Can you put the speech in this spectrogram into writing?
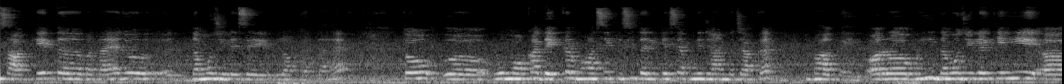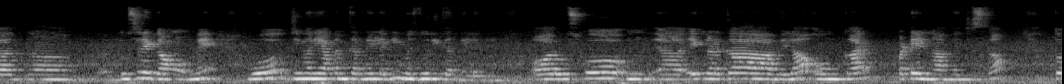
साकेत बताया जो दमोह ज़िले से बिलोंग करता है तो वो मौका देखकर वहाँ से किसी तरीके से अपनी जान बचाकर भाग गई और वहीं दमोह ज़िले के ही दूसरे गाँव में वो जीवन यापन करने लगी, मजदूरी करने लगी और उसको एक लड़का मिला, ओमकार पटेल नाम है जिसका। तो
